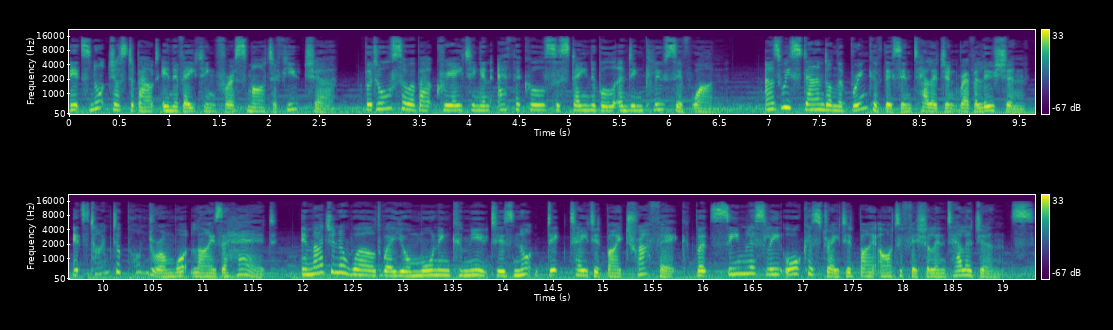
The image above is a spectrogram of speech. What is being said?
It's not just about innovating for a smarter future, but also about creating an ethical, sustainable, and inclusive one. As we stand on the brink of this intelligent revolution, it's time to ponder on what lies ahead. Imagine a world where your morning commute is not dictated by traffic, but seamlessly orchestrated by artificial intelligence.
